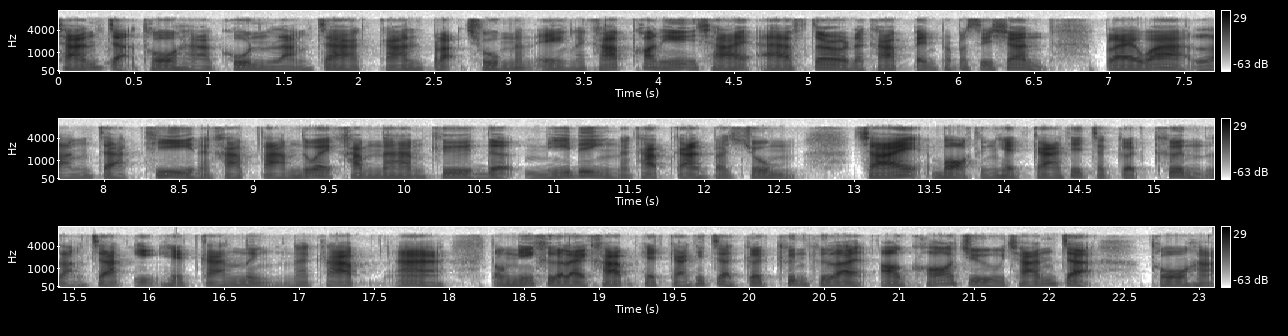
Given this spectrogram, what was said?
ฉันจะโทรหาคุณหลังจากการประชุมนั่นเองนะครับ ข้อนี้ใช้ after นะครับ เป็น preposition แปลว่าหลังจากที่นะครับ ตามด้วยคำนามคือ the meeting นะครับ การประชุม ใช้บอกถึงเหตุการณ์ที่จะเกิดขึ้นหลังจากอีกเหตุการณ์หนึ่งนะครับ อ่า ตรงนี้คืออะไรครับ เหตุการณ์ที่จะเกิดขึ้นคืออะไร I'll call you ฉันจะ โทรหา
